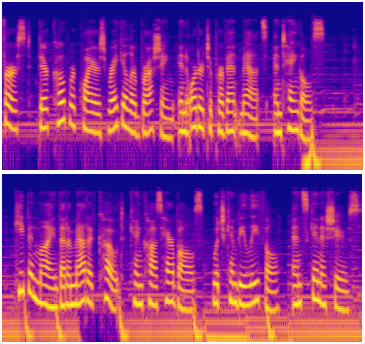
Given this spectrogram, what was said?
First, their coat requires regular brushing in order to prevent mats and tangles. Keep in mind that a matted coat can cause hairballs, which can be lethal, and skin issues.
